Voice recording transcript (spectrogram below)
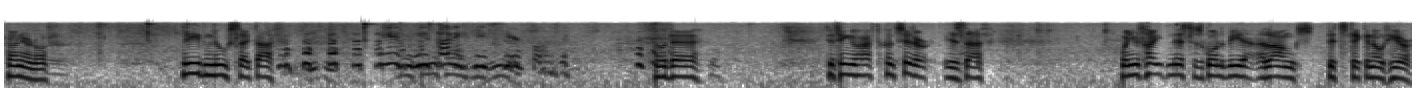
Turn your nut. Leave him loose like that. He's, he's got his earphones. Now the the thing you have to consider is that when you tighten this there's going to be a, long bit sticking out here.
